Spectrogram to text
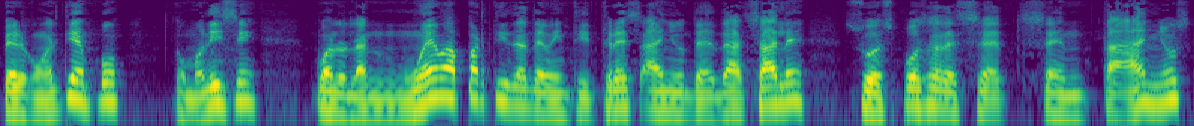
Pero con el tiempo, como dice, cuando la nueva partida de 23 años de edad sale, su esposa de 60 años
